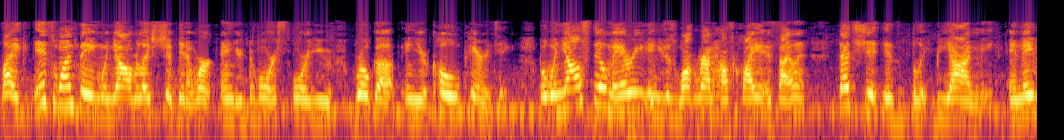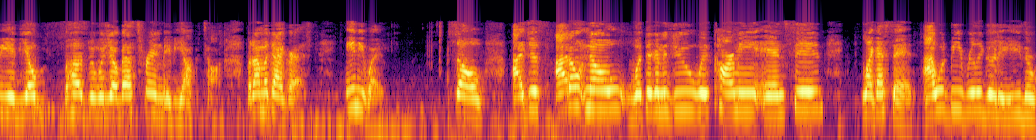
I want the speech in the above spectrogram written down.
Like, it's one thing when y'all relationship didn't work and you're divorced or you broke up and you're co-parenting. But when y'all still married and you just walk around the house quiet and silent, that shit is beyond me. And maybe if your husband was your best friend, maybe y'all could talk. But I'm gonna digress. Anyway, so I just, I don't know what they're going to do with Carmy and Sid. Like I said, I would be really good at either,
